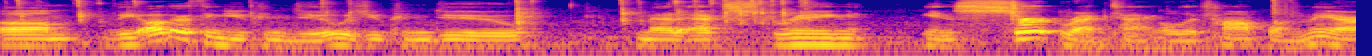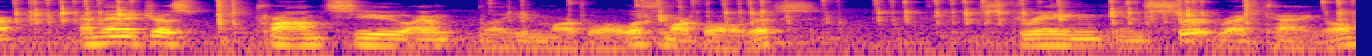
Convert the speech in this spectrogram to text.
Um, the other thing you can do is you can do meta X string insert rectangle, the top one there, and then it just prompts you, I, well, I didn't mark all, let's mark all this, string insert rectangle,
